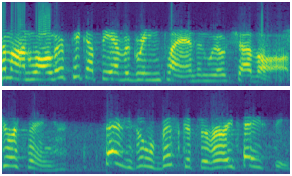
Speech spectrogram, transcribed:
Come on, Walter, pick up the evergreen plant and we'll shove off. Sure thing. Say, these little biscuits are very tasty.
